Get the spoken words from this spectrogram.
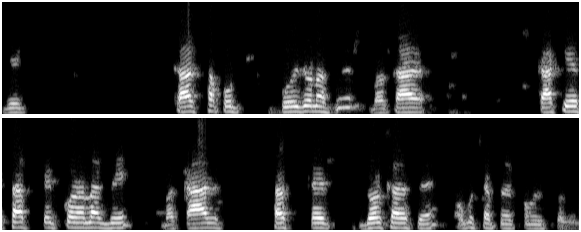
যে কার সাপোর্ট প্রয়োজন আছে বা কার, কাকে সাবস্ক্রাইব করা লাগবে বা কার সাবস্ক্রাইব দরকার আছে, অবশ্যই আপনারা কমেন্ট করবেন।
